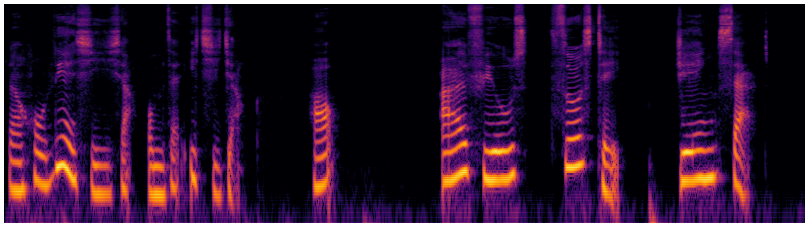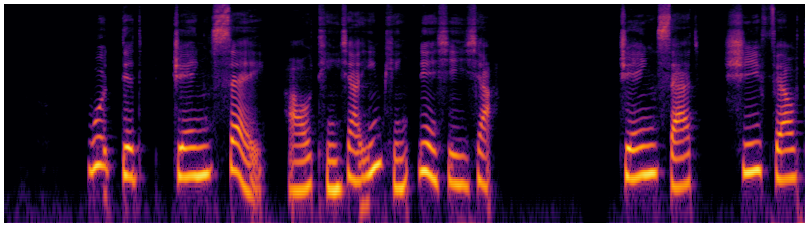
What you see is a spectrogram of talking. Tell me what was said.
然后练习一下，我们再一起讲。好，I feel thirsty. Jane said. What did Jane say? 好，停下音频，练习一下。Jane said she felt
